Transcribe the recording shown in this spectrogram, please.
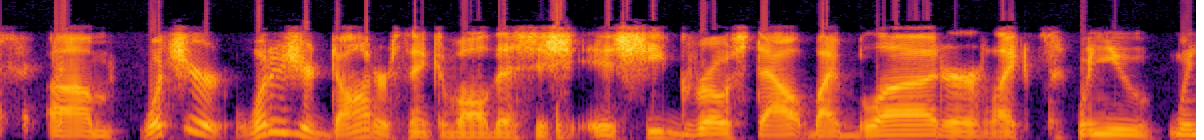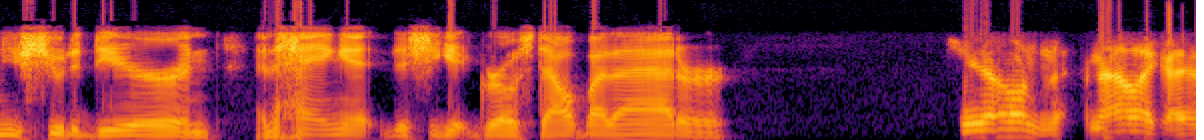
um, what's your what does your daughter think of all this? Is she, is she grossed out by blood, or like when you when you shoot a deer and and hang it? Does she get grossed out by that, or You know, n- not like I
